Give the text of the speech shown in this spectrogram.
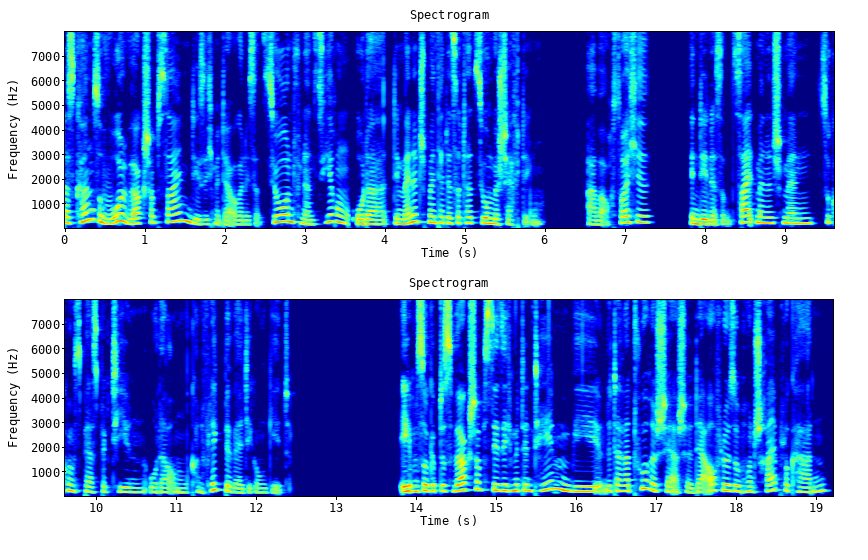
Das können sowohl Workshops sein, die sich mit der Organisation, Finanzierung oder dem Management der Dissertation beschäftigen, aber auch solche, in denen es um Zeitmanagement, Zukunftsperspektiven oder um Konfliktbewältigung geht. Ebenso gibt es Workshops, die sich mit den Themen wie Literaturrecherche, der Auflösung von Schreibblockaden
